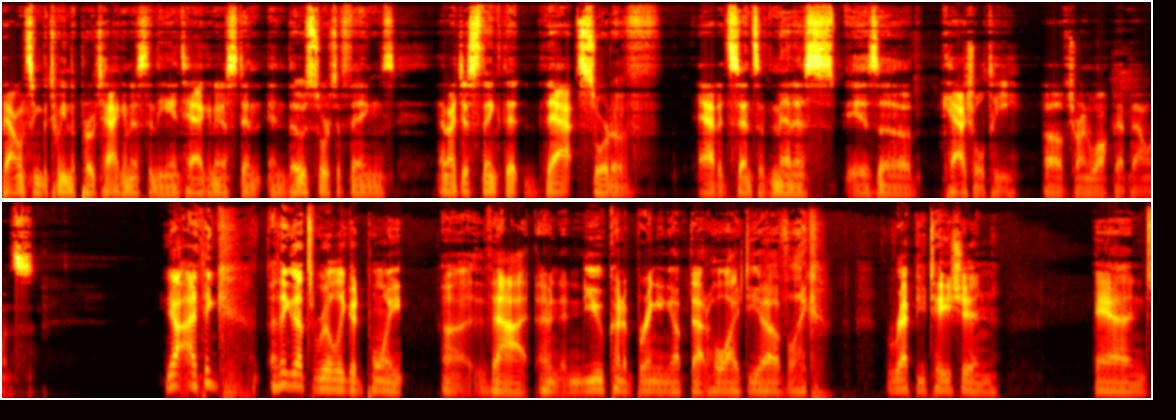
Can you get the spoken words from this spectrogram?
bouncing between the protagonist and the antagonist and and those sorts of things and i just think that that sort of added sense of menace is a casualty of trying to walk that balance Yeah, I think I think that's a really good point. Uh, that and, and you kind of bringing up that whole idea of like reputation and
